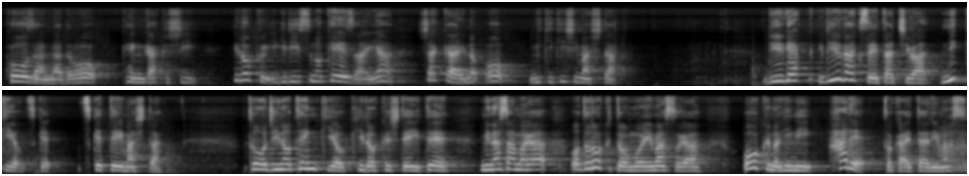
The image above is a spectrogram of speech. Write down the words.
鉱山などを見学し広くイギリスの経済や社会のを見聞きしました。留学留学生たちは日記をつけつけていました。当時の天気を記録していて、皆様が驚くと思いますが、多くの日に晴れと書いてあります。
